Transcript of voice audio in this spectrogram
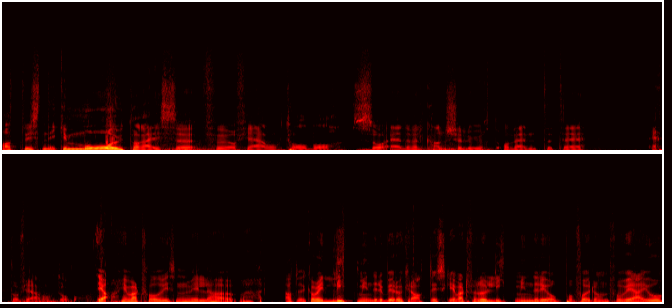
at hvis en ikke må ut og reise før 4.10, så er det vel kanskje lurt å vente til etter 4. oktober. Ja, i hvert fall hvis en vil ha, at det skal bli litt mindre byråkratisk, i hvert fall, og litt mindre jobb på forhånd. For vi er jo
